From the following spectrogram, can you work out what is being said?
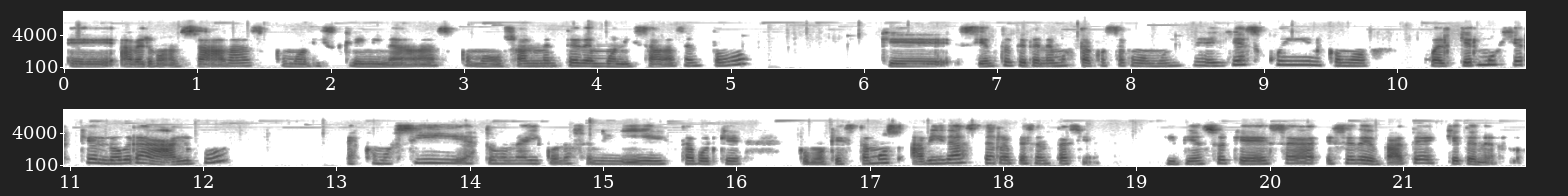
eh, avergonzadas, como discriminadas, como usualmente demonizadas en todo, que siento que tenemos esta cosa como muy de yes queen, como cualquier mujer que logra algo es como, sí, esto es una icono feminista, porque como que estamos ávidas de representación. Y pienso que esa, ese debate hay que tenerlo.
